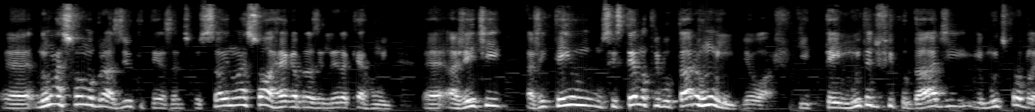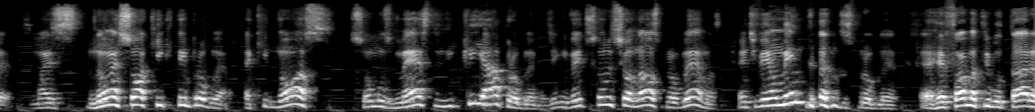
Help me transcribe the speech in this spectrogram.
É, não é só no Brasil que tem essa discussão e não é só a regra brasileira que é ruim. É, a, gente, a gente tem um, sistema tributário ruim, eu acho, que tem muita dificuldade e muitos problemas. Mas não é só aqui que tem problema, é que nós somos mestres em criar problemas. Em vez de solucionar os problemas, a gente vem aumentando os problemas. É, reforma tributária,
